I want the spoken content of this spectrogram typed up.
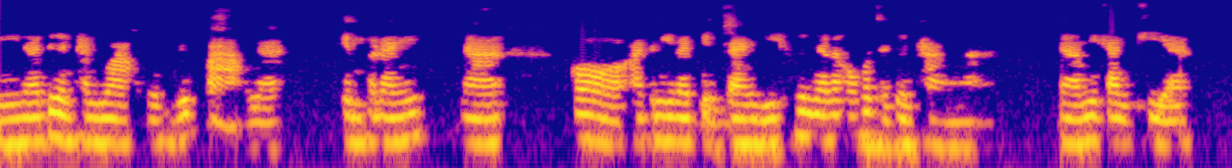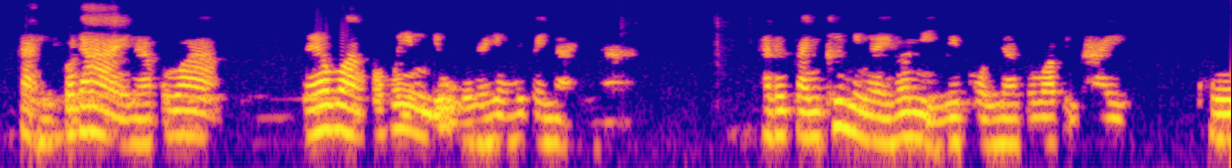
นี้นะเดือนธันวาคมหรือเปล่านะเอ็มพลังนะ ก็อาจจะมีอะไรเปลี่ยนแปลงดีขึ้นนะแล้วเขาก็จะเดินทางมานะมีการเคลียร์กันก็ได้นะ เพราะว่าแล้ววางเขาก็ยังอยู่นะยังไม่ไปไหนนะถ้าดูกันขึ้นยังไงก็หนีไม่พ้นนะเพราะว่าเป็นไพ่ คู่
